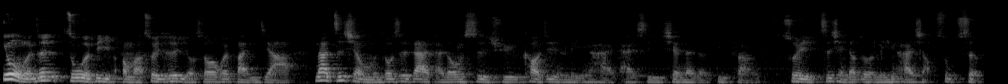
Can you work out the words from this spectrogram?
因为我们这是租的地方嘛，所以就是有时候会搬家。那之前我们都是在台东市区靠近临海台十一线那个地方，所以之前叫做临海小宿舍。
